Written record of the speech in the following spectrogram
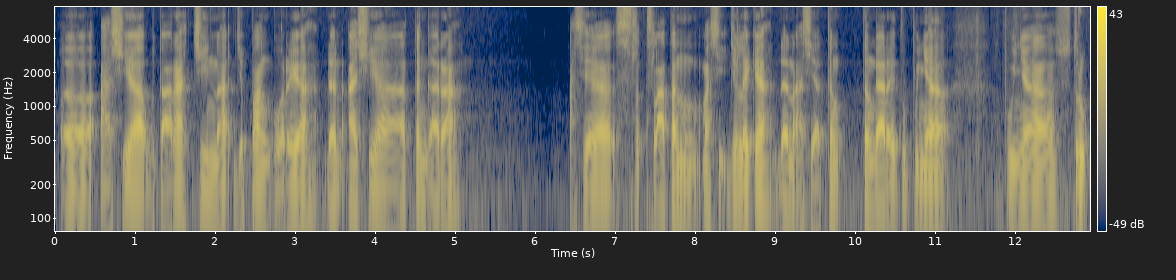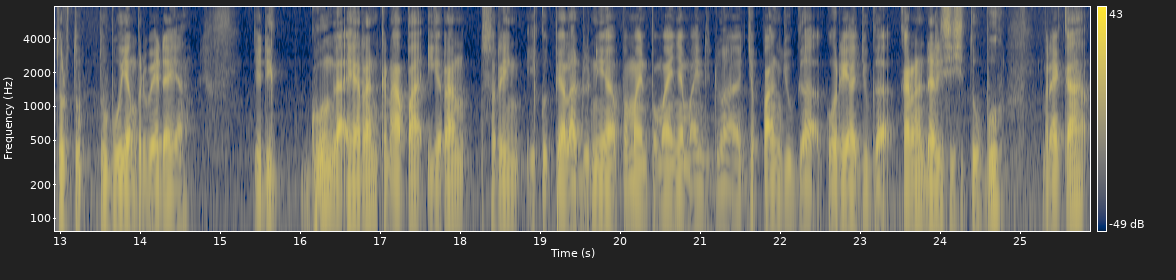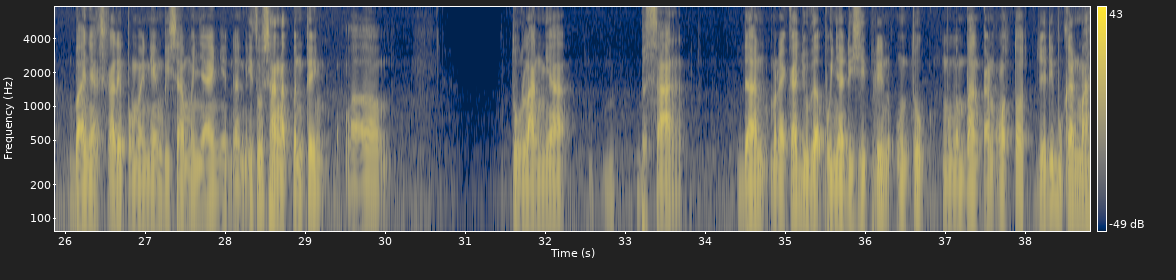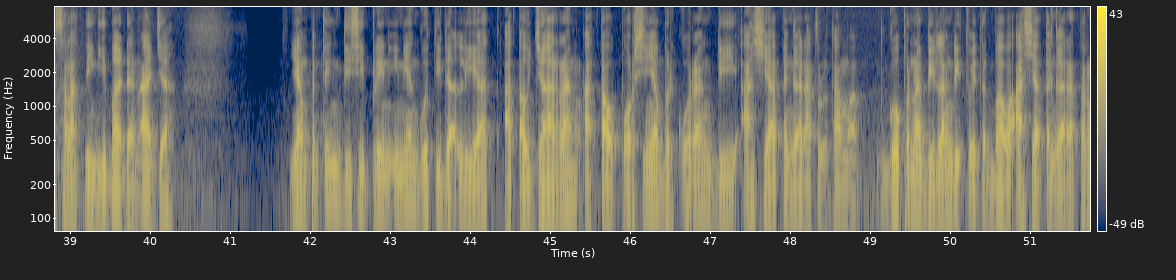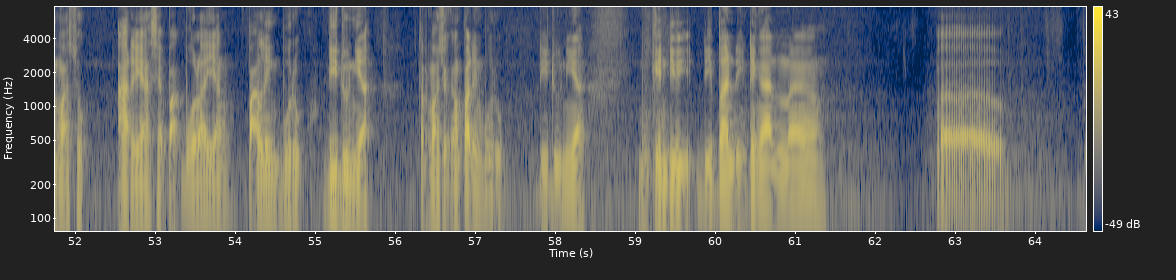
uh, Asia Utara, Cina, Jepang, Korea dan Asia Tenggara Asia Selatan masih jelek ya dan Asia Teng Tenggara itu punya punya struktur tubuh yang berbeda ya. Jadi gue nggak heran kenapa Iran sering ikut Piala Dunia pemain-pemainnya main di dua Jepang juga Korea juga karena dari sisi tubuh mereka banyak sekali pemain yang bisa menyaingi dan itu sangat penting uh, tulangnya besar dan mereka juga punya disiplin untuk mengembangkan otot. Jadi bukan masalah tinggi badan aja. Yang penting disiplin ini yang gue tidak lihat atau jarang atau porsinya berkurang di Asia Tenggara terutama. Gue pernah bilang di Twitter bahwa Asia Tenggara termasuk area sepak bola yang paling buruk di dunia. Termasuk yang paling buruk di dunia. Mungkin di, dibanding dengan uh, uh,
